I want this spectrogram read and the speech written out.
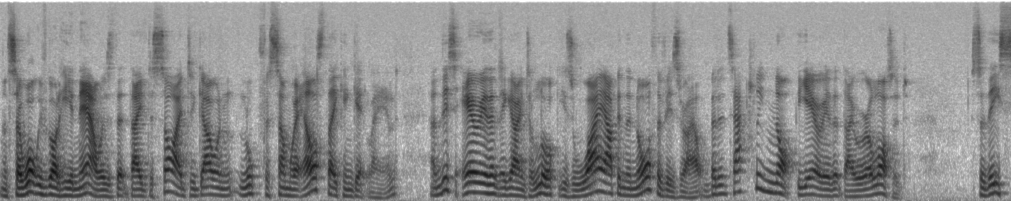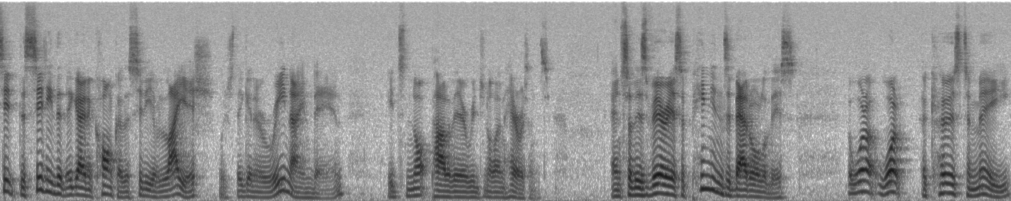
And so what we've got here now is that they decide to go and look for somewhere else they can get land and this area that they're going to look is way up in the north of Israel, but it's actually not the area that they were allotted. So these, the city that they're going to conquer, the city of Laish, which they're going to rename Dan, it's not part of their original inheritance. And so there's various opinions about all of this. But what, what occurs to me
